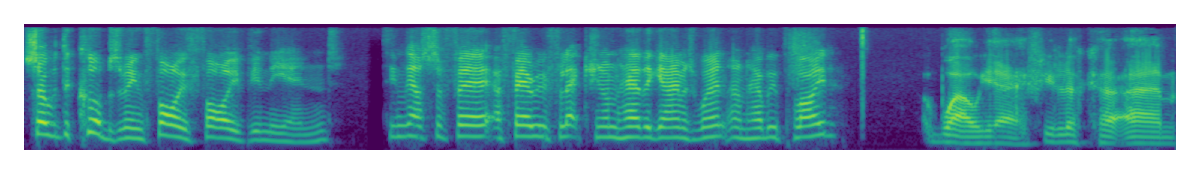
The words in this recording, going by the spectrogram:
so with the Cubs, I mean, five five in the end think that's a fair a fair reflection on how the games went and how we played. Well, yeah. If you look at um,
